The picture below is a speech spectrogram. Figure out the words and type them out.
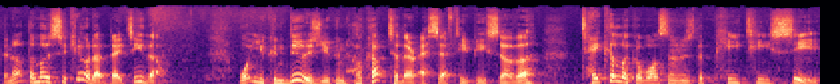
They're not the most secured updates either. What you can do is you can hook up to their SFTP server, take a look at what's known as the PTC.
